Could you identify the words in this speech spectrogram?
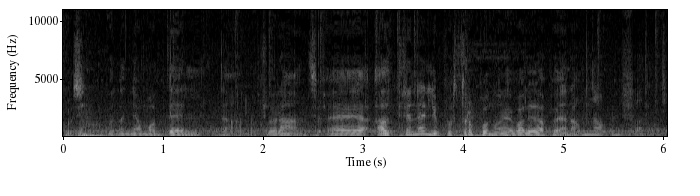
Così, guadagniamo del danno, floranzia. Eh, altri anelli purtroppo non ne vale la pena. No, infatti.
